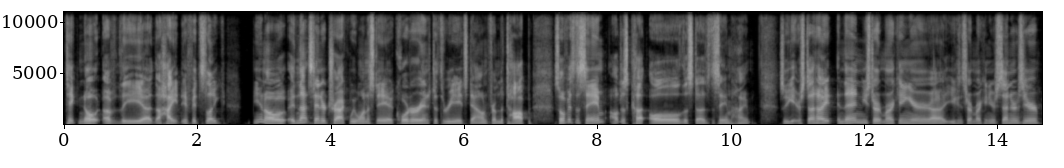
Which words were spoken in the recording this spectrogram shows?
take note of the uh, the height. If it's like you know, in that standard track, we want to stay a quarter inch to three eighths down from the top. So if it's the same, I'll just cut all the studs the same height. So you get your stud height, and then you start marking your, uh, you can start marking your centers here.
